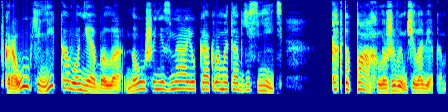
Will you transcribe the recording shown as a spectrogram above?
В караулке никого не было, но уж и не знаю, как вам это объяснить. Как-то пахло живым человеком.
